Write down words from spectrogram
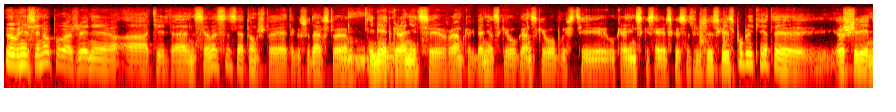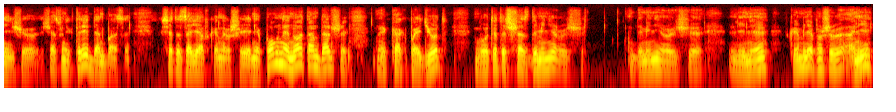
внесено положение о территориальной целостности, о том, что это государство имеет границы в рамках Донецкой и Луганской области Украинской Советской Социалистической Республики. Это расширение еще, сейчас у них треть Донбасса, то есть это заявка на расширение полное, ну а там дальше э, как пойдет. Вот это сейчас доминирующая, доминирующая линия в Кремле, потому что они,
